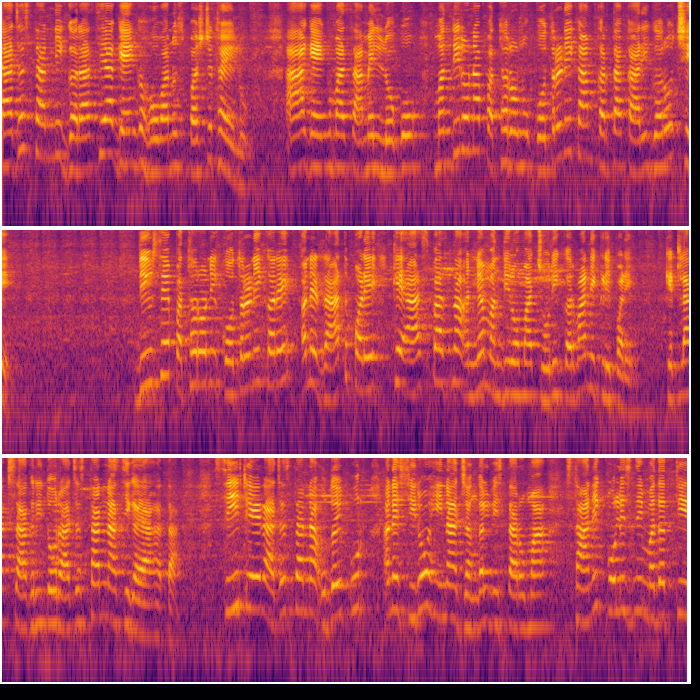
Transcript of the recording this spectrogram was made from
રાજસ્થાનની ગરાસિયા ગેંગ હોવાનું સ્પષ્ટ થયેલું. આ ગેંગમાં સામેલ લોકો મંદિરોના પથ્થરોનું કોતરણી કામ કરતા કારીગરો છે. દિવસે પથ્થરોની કોતરણી કરે અને રાત પડે કે આસપાસના અન્ય મંદિરોમાં ચોરી કરવા નીકળી પડે. કેટલાક સાગરીતો રાજસ્થાન નાસી ગયા હતા. સીટ એ રાજસ્થાનના ઉદયપુર અને સિરોહીના જંગલ વિસ્તારોમાં સ્થાનિક પોલીસની મદદથી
